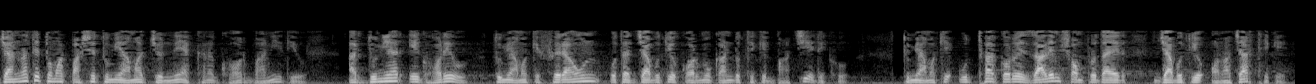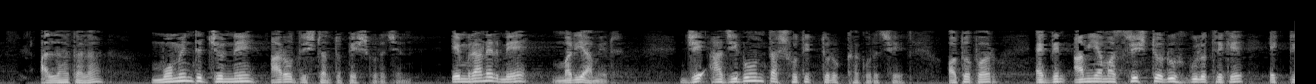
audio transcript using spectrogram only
জান্নাতে তোমার পাশে তুমি আমার জন্য একখানা ঘর বানিয়ে দিও, আর দুনিয়ার এ ঘরেও তুমি আমাকে ফেরাউন ও তার যাবতীয় কর্মকাণ্ড থেকে বাঁচিয়ে রেখো। তুমি আমাকে উদ্ধার করো জালেম সম্প্রদায়ের যাবতীয় অনাচার থেকে। আল্লাহ মোমেনদের জন্য আরও দৃষ্টান্ত পেশ করেছেন। ইমরানের মেয়ে মারিয়ামের, যে আজীবন তার সতীত্ব রক্ষা করেছে। অতপর একদিন আমি আমার সৃষ্ট রুহগুলো থেকে একটি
